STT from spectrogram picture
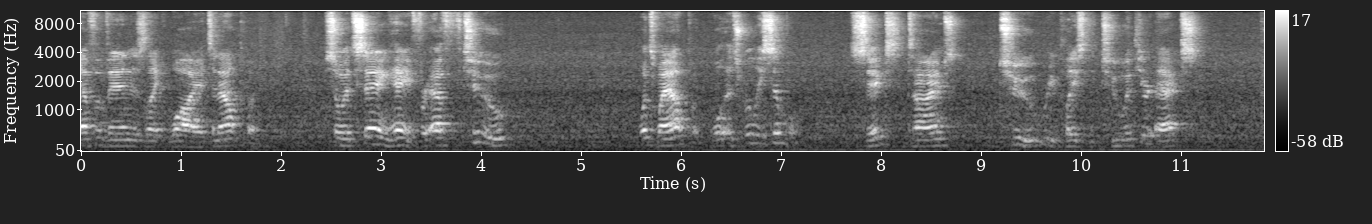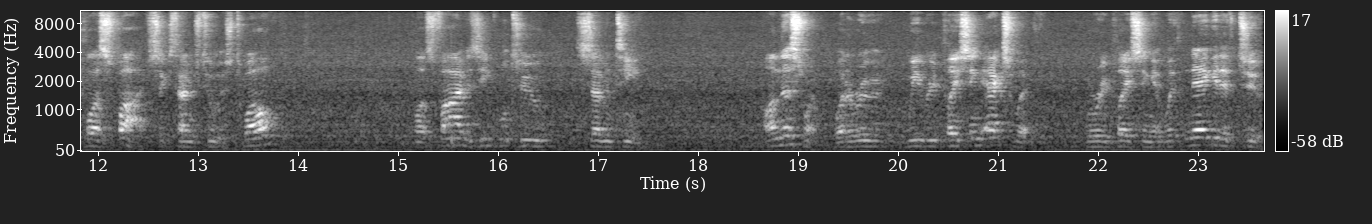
f of n is like y, it's an output. So it's saying, hey, for f2, what's my output? Well, it's really simple. 6 times 2, replace the 2 with your x, plus 5. 6 times 2 is 12, plus 5 is equal to 17. On this one, what are we replacing x with? We're replacing it with negative 2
